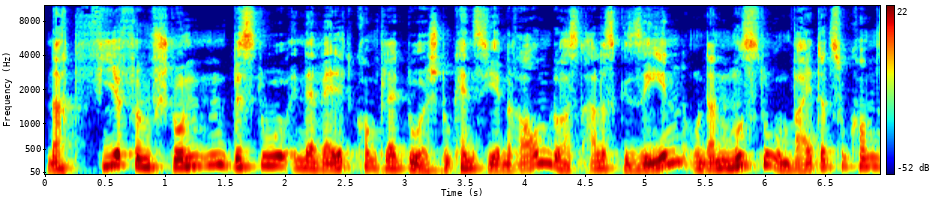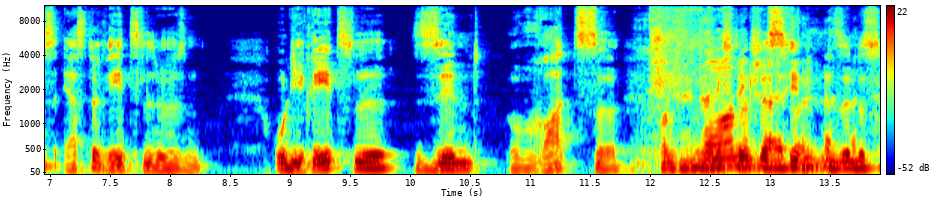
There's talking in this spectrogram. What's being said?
nach vier, fünf Stunden bist du in der Welt komplett durch. Du kennst jeden Raum, du hast alles gesehen und dann musst du, um weiterzukommen, das erste Rätsel lösen. Und die Rätsel sind Rotze. Von vorne bis scheiße. hinten sind es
